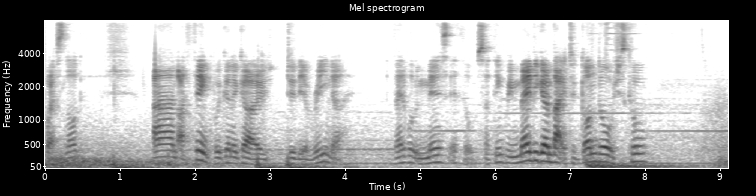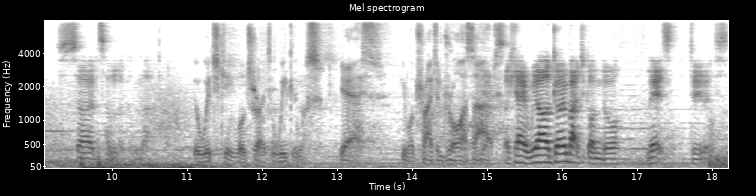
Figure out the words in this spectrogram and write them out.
quest log. And I think we're going to go do the arena. Available in Minas Ithil. So I think we may be going back to Gondor, which is cool. So let's have a look at the map. The Witch King will try to weaken us. Yes, he will try to draw us out. Okay, we are going back to Gondor. Let's do this.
